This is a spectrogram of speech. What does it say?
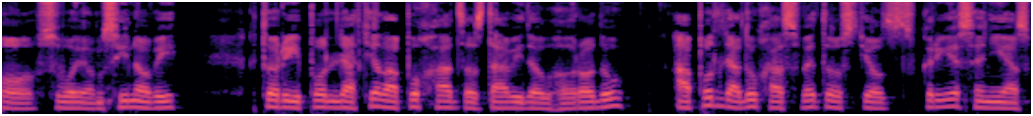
o svojom synovi, ktorý podľa tela pochádza z Dávidovho rodu a podľa Ducha Svetosti od skriesenia z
